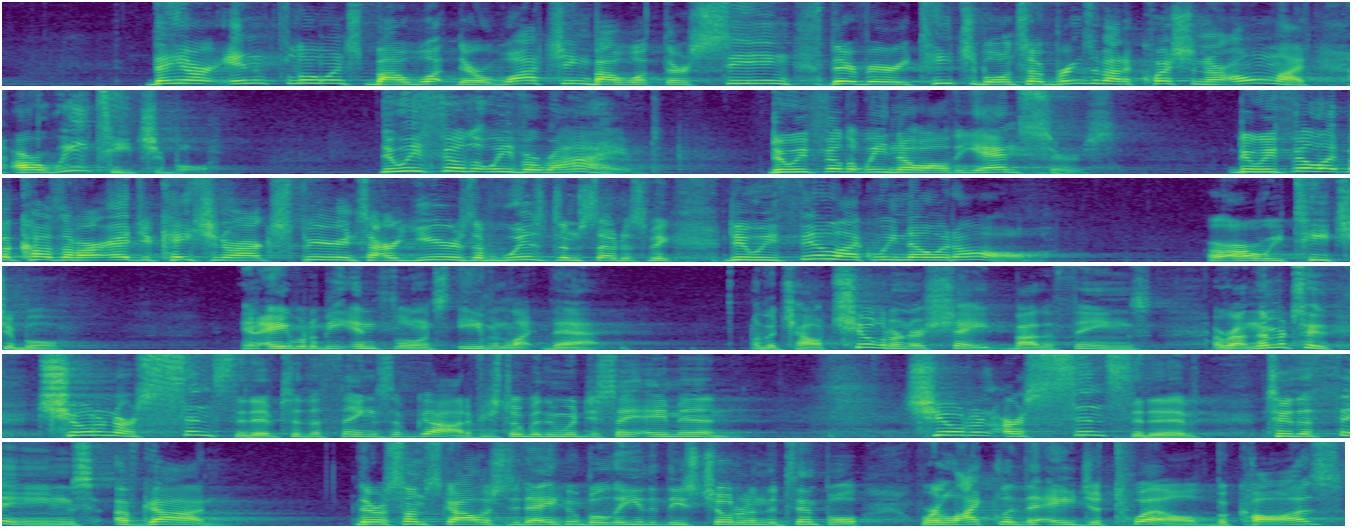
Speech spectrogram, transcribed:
They are influenced by what they're watching, by what they're seeing. They're very teachable. And so it brings about a question in our own life Are we teachable? Do we feel that we've arrived? Do we feel that we know all the answers? Do we feel like because of our education or our experience, our years of wisdom, so to speak, do we feel like we know it all? Or are we teachable and able to be influenced even like that of a child? Children are shaped by the things around. Number two, children are sensitive to the things of God. If you're still with me, would you say amen? Children are sensitive to the things of God. There are some scholars today who believe that these children in the temple were likely the age of 12 because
